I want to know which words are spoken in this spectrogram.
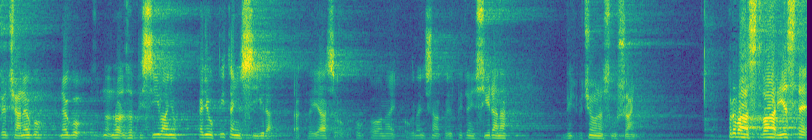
veća nego, nego na, zapisivanju, kad je u pitanju sira. Dakle, ja se onaj, ograničam kad je u pitanju sira na, ćemo na slušanju. Prva stvar jeste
